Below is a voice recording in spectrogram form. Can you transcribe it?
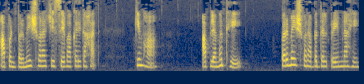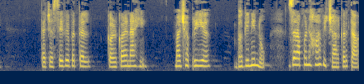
आपण परमेश्वराची सेवा करीत आहात किंवा आपल्यामध्ये परमेश्वराबद्दल प्रेम नाही त्याच्या सेवेबद्दल कळकळ नाही. माझ्या प्रिय भगिनींनो जर आपण हा विचार करता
